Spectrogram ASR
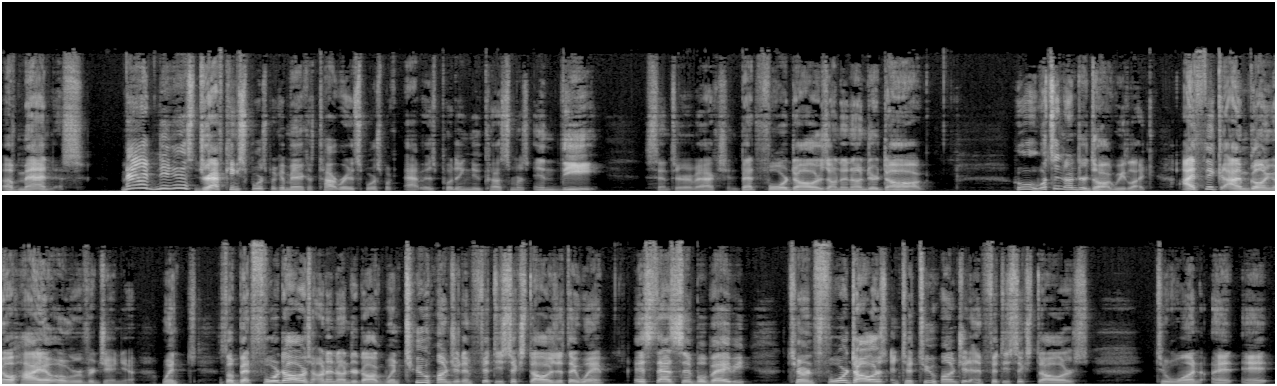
of madness. Madness! DraftKings Sportsbook, America's top-rated sportsbook app, is putting new customers in the center of action. Bet four dollars on an underdog. Who? What's an underdog we like? I think I'm going Ohio over Virginia. Win, so bet four dollars on an underdog. Win two hundred and fifty-six dollars if they win. It's that simple, baby. Turn four dollars into two hundred and fifty-six dollars to one. And it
